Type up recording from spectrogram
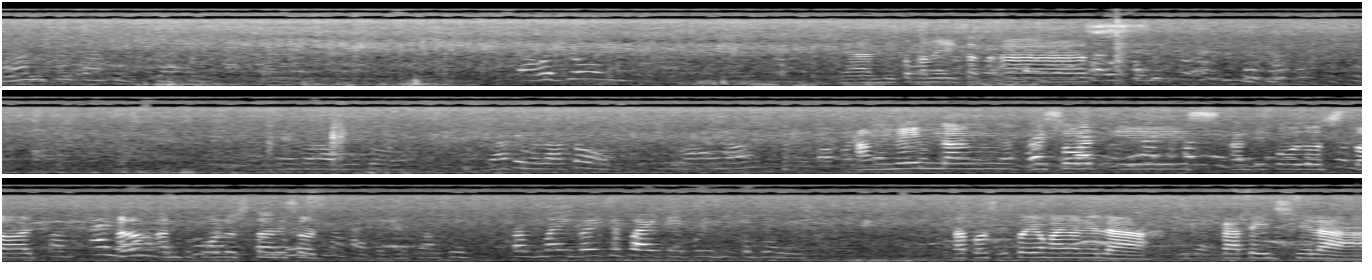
Marami sa cottage. Cottage. Tawad doon. Yan, dito kami sa taas. Yan pa nga dito. Dati wala to. Ang name ng resort is Antipolo Star. Ano? Antipolo Star Resort. Pag may birthday party, pwede ka dyan eh. Tapos ito yung ano nila, cottage nila.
